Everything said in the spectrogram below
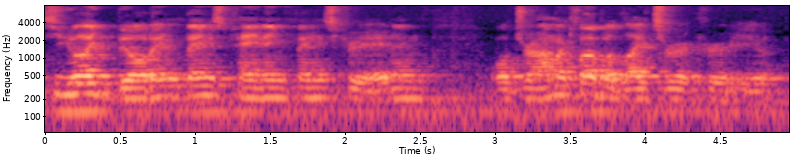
Do you like building things, painting things, creating? Well, Drama Club would like to recruit you.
